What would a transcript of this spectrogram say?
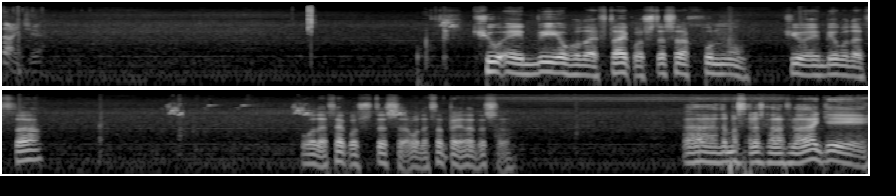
Dajcie. QAB 87 24 Χουνού QAB 87 87 24 87 54 Α, δεν μας αρέσει καλά φιλαράκι.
